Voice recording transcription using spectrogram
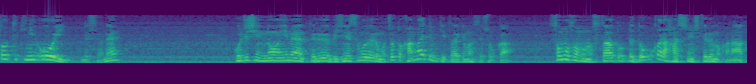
倒的に多いんですよね。ご自身の今やってるビジネスモデルもちょっと考えてみていただけますでしょうか？そもそものスタートってどこから発信してるのかな？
